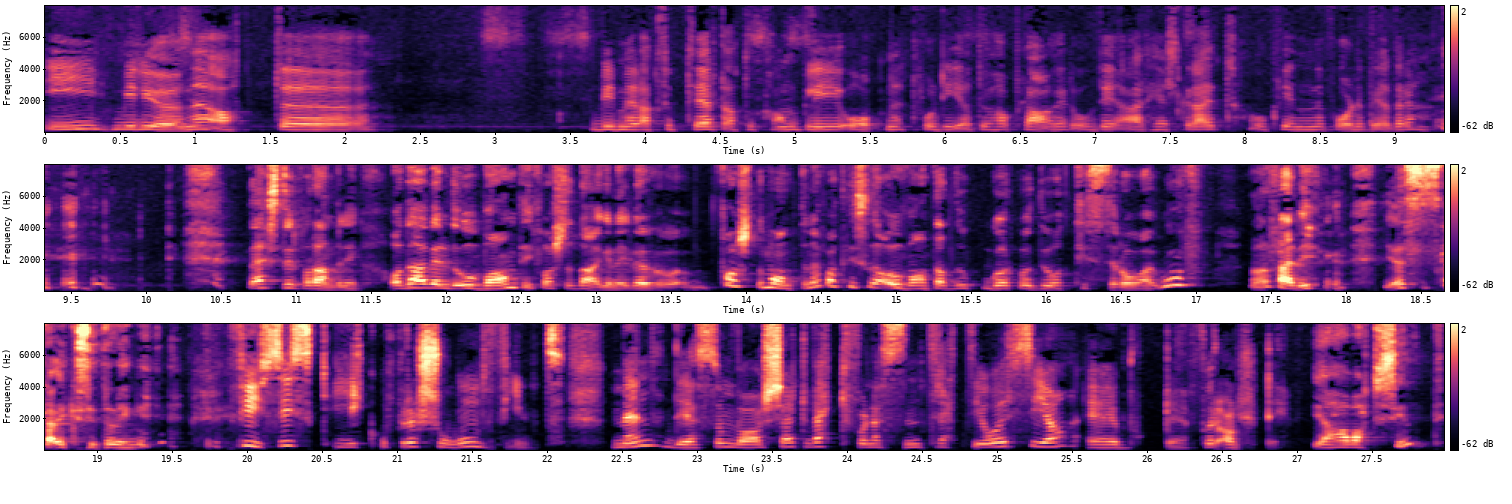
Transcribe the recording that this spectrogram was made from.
i miljøene at eh, det blir mer akseptert at du kan bli åpnet fordi at du har plager, og det er helt greit. Og kvinnene får det bedre. det er stor forandring. Og det er veldig uvant de første dagene, eller første månedene faktisk. Det er uvant at du går på do og tisser og uff, nå er det ferdig. Jeg skal ikke sitte lenge. Fysisk gikk operasjonen fint, men det som var skåret vekk for nesten 30 år siden, er borte for alltid. Jeg har vært sint,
